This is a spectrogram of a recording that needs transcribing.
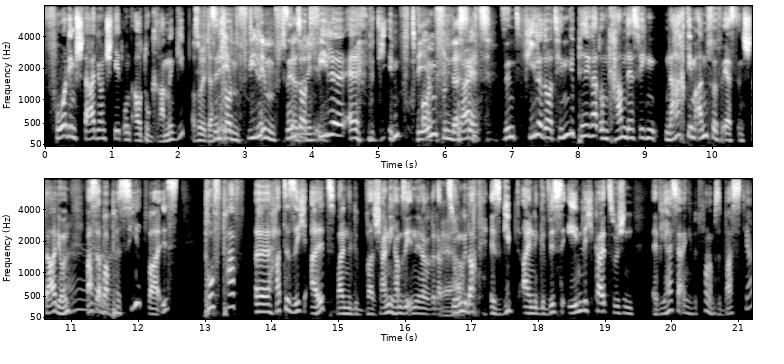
vor dem Stadion steht und Autogramme gibt. Achso, das sind dort impft, viele, impft, sind dort persönlich viele, äh, die impft Die dort. impfen das Nein, jetzt. sind viele dorthin gepilgert und kamen deswegen nach dem Anpfiff erst ins Stadion. Ah. Was aber passiert war, ist, Puff Puff äh, hatte sich als, weil eine, wahrscheinlich haben sie in der Redaktion Ja. gedacht, es gibt eine gewisse Ähnlichkeit zwischen, äh, wie heißt er eigentlich mit Vornamen? Sebastian?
